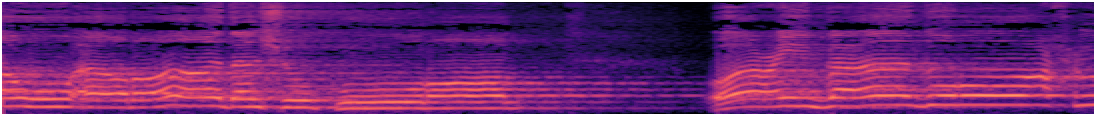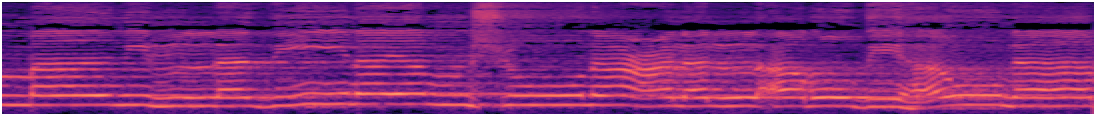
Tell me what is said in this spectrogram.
أو أراد شكورا. وعباد الرحمن الذين يمشون على الأرض هونا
